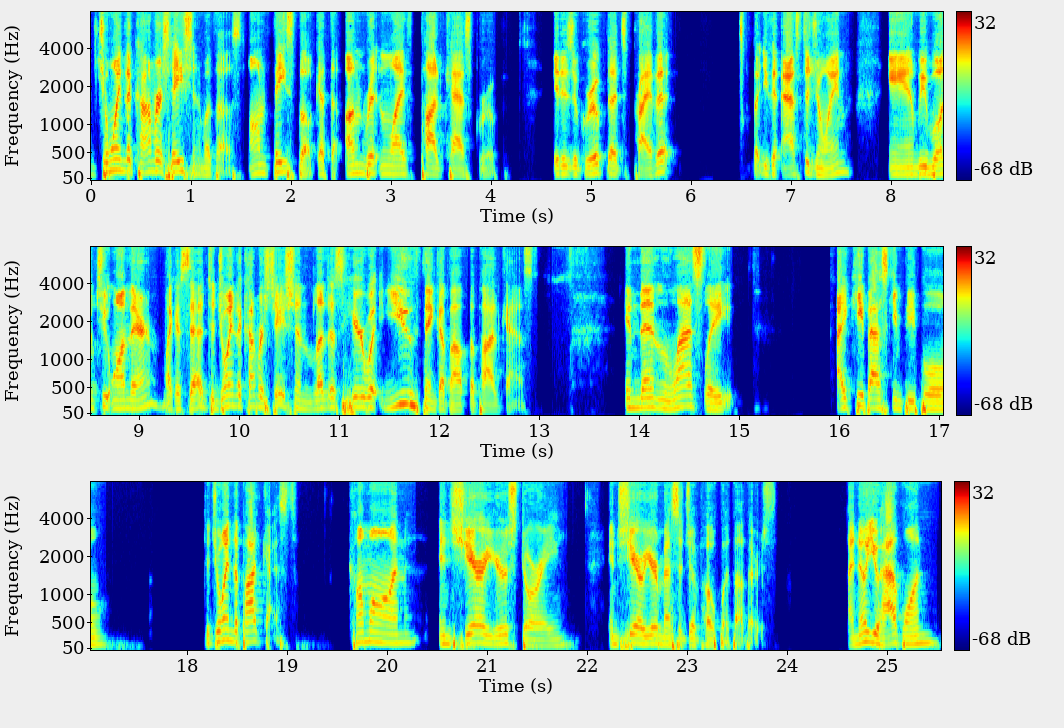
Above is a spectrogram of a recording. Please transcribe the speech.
join the conversation with us on Facebook at the Unwritten Life Podcast group. It is a group that's private, but you can ask to join. And we want you on there, like I said, to join the conversation. Let us hear what you think about the podcast. And then lastly, I keep asking people to join the podcast. Come on and share your story and share your message of hope with others. I know you have one.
